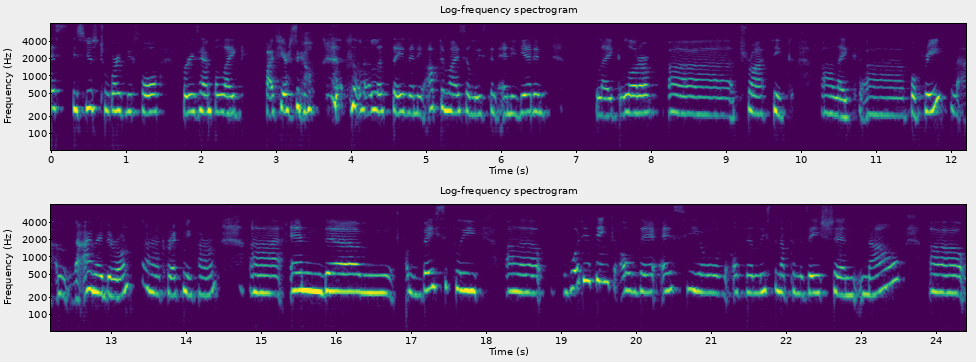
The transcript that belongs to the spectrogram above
as it used to work before. For example like five years ago let's say then you optimize your listing and you get in like a lot of uh traffic uh like uh for free. I may be wrong uh, correct me if i'm wrong. Uh and um basically uh what do you think of the seo of the listing optimization now? Uh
